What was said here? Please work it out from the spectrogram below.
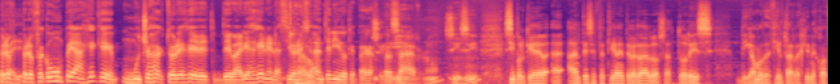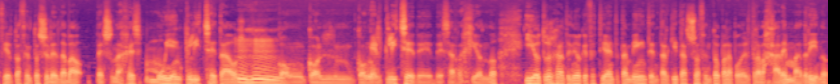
Pero, Hay- pero fue como un peaje que muchos actores de, de varias generaciones Claro. han tenido que pagar, Sí, pasar, ¿no? Sí, sí. Sí, porque eh, antes, efectivamente, ¿verdad? Los actores, digamos, de ciertas regiones con cierto acento se les daba personajes muy enclichetados con, con- con el cliché de, de esa región, ¿no? Y otros han tenido que, efectivamente, también intentar quitar su acento para poder trabajar en Madrid, ¿no?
